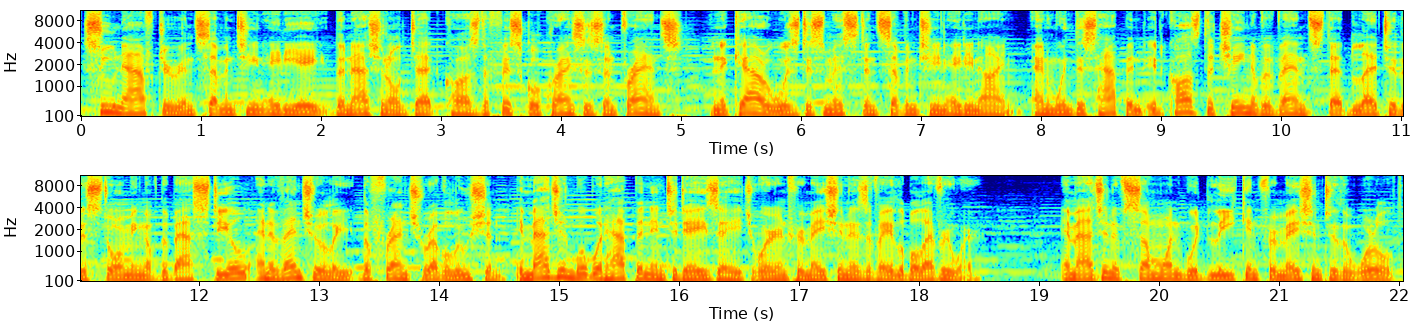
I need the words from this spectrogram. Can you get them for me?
Soon after, in 1788, the national debt caused a fiscal crisis in France. Necker was dismissed in 1789, and when this happened, it caused the chain of events that led to the storming of the Bastille and eventually the French Revolution. Imagine what would happen in today's age where information is available everywhere. Imagine if someone would leak information to the world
